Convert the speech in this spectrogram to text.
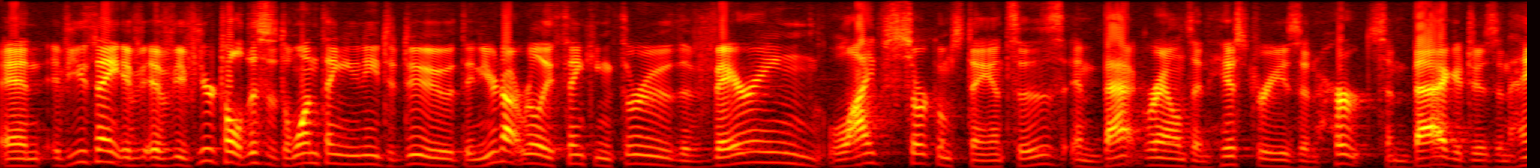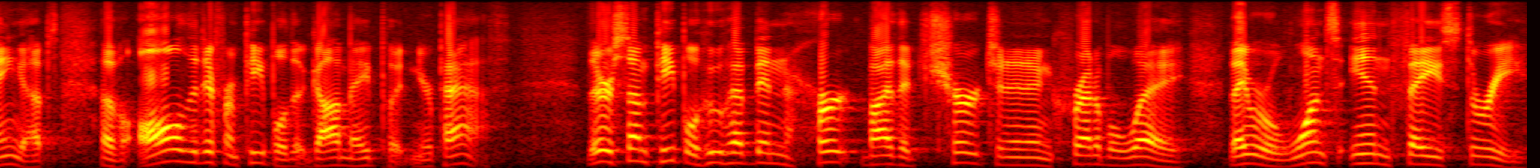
And if you think if, if, if, you're told this is the one thing you need to do, then you're not really thinking through the varying life circumstances and backgrounds and histories and hurts and baggages and hangups of all the different people that God may put in your path. There are some people who have been hurt by the church in an incredible way. They were once in phase three,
